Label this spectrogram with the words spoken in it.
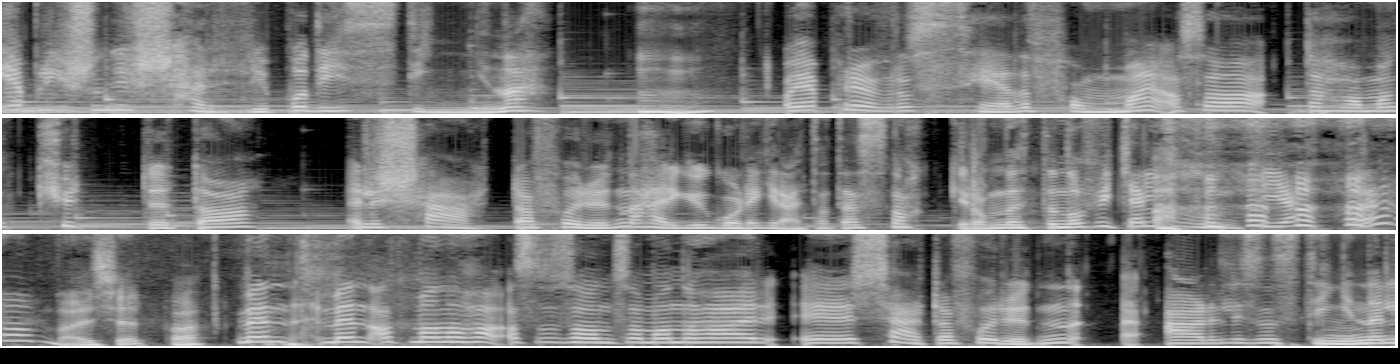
jeg blir så nysgjerrig på de stingene. Mm. Og jeg prøver å se det for meg. Altså, Da har man kuttet av eller skjært av forhuden. Herregud, går det greit at jeg snakker om dette? Nå fikk jeg litt vondt i hjertet. Nei, kjør på. Men, men at man har, altså sånn som man har eh, skjært av forhuden, er det liksom stingene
